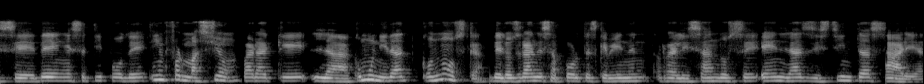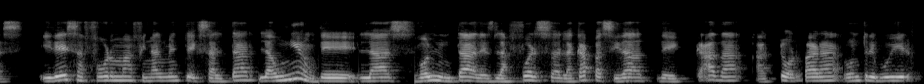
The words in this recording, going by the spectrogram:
se den ese tipo de información para que la comunidad conozca de los grandes aportes que vienen realizándose en las distintas áreas y de esa forma finalmente exaltar la unión de las voluntades, la fuerza, la capacidad de cada actor para contribuir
